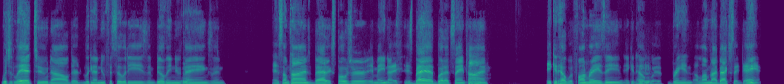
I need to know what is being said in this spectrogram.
which led to now they're looking at new facilities and building new mm-hmm. things and and sometimes bad exposure it may not it's bad but at the same mm-hmm. time it could help with fundraising. It could help mm-hmm. with bringing alumni back to say, "Damn,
